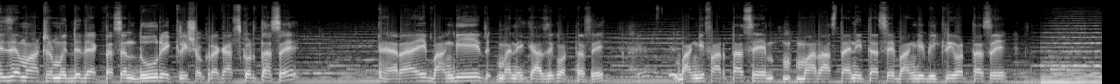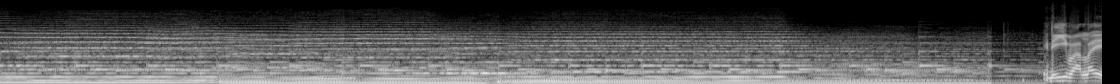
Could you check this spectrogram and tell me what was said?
এই যে মাঠের মধ্যে দেখতেছেন, দূরে কৃষকরা কাজ করতেছে। হেরাই বাঙ্গির মানে কাজে করতেছে। বাঙ্গি ফারতাছে মা রাস্তায় নিতেছে বাঙ্গি বিক্রি করতেছে। এটা কি বালাই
